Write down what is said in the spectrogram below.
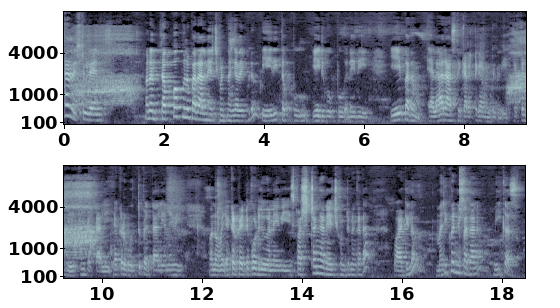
హలో స్టూడెంట్స్ మనం తప్పప్పుల పదాలు నేర్చుకుంటున్నాం కదా ఇప్పుడు. ఏది తప్పు ఏది ఒప్పు అనేది ఏ పదం ఎలా రాస్తే కరెక్ట్గా ఉంటుంది ఎక్కడ దీర్ఘం పెట్టాలి ఎక్కడ ఒత్తు పెట్టాలి అనేవి మనం ఎక్కడ పెట్టకూడదు అనేవి స్పష్టంగా నేర్చుకుంటున్నాం కదా. వాటిలో మరికొన్ని పదాలు మీకోసం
